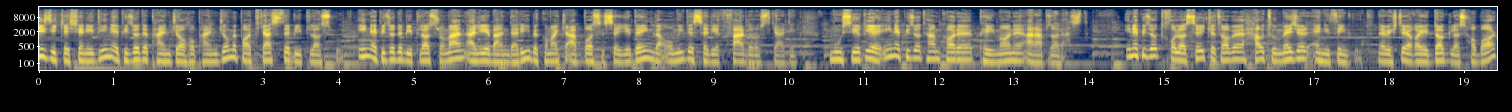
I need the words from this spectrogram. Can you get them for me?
چیزی که شنیدین اپیزود 55 پادکست بی پلاس بود. این اپیزود بی پلاس رو من علی بندری به کمک عباس سیدین و امید صدیق فر درست کردیم. موسیقی این اپیزود هم کار پیمان عربزاد است. این اپیزود خلاصه کتاب How to Measure Anything بود. نوشته آقای داگلاس هابارد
